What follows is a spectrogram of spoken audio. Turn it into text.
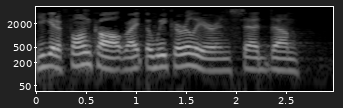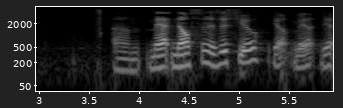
You get a phone call, right, the week earlier and said, um, um, Matt Nelson, is this you? Yeah, Matt, yeah.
